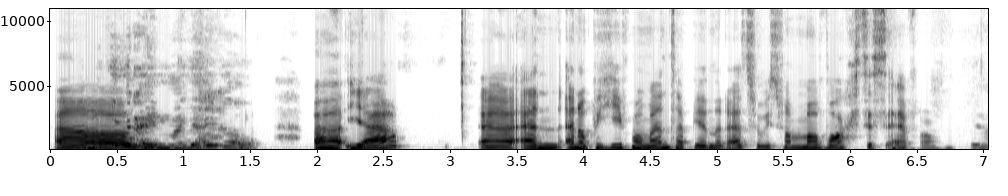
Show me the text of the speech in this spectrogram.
Eh, iedereen, maar jij wel. eh, ja. Eh, en, en op een gegeven moment heb je inderdaad zoiets van, maar wacht eens even. Ja.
